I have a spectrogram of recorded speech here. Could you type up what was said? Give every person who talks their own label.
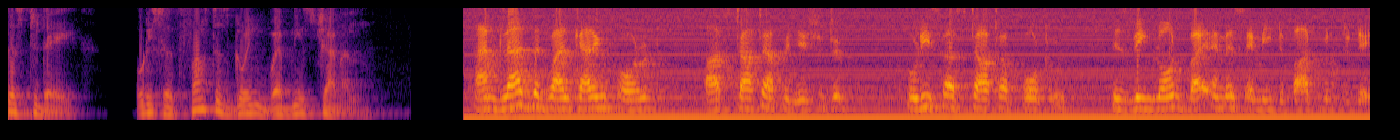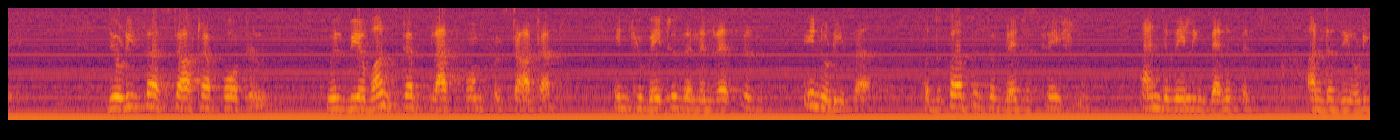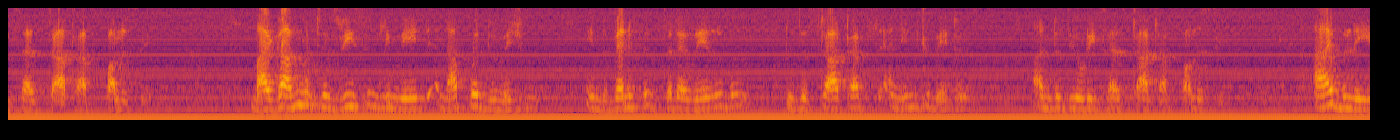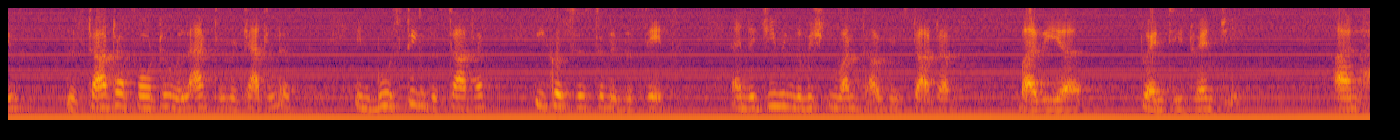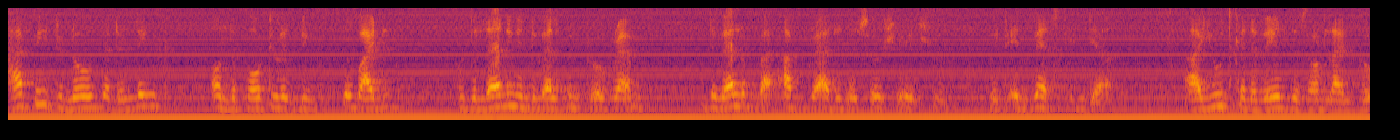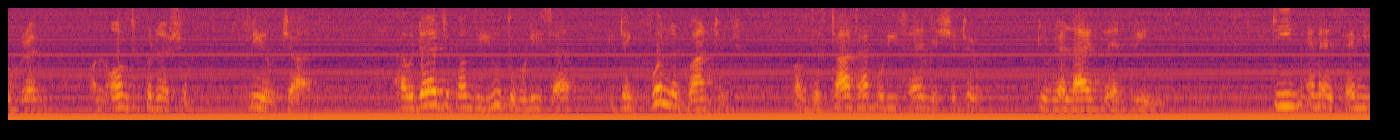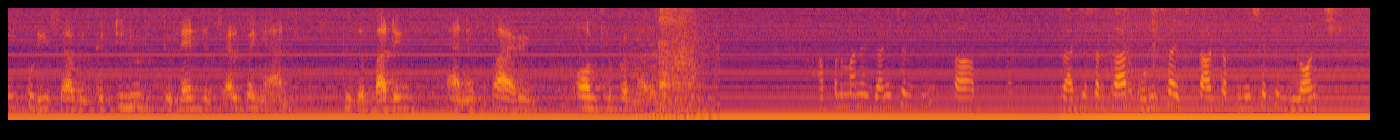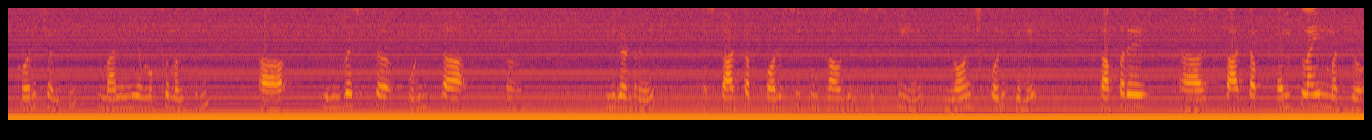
Speaker 1: us today, Odisha's fastest growing web news channel.
Speaker 2: I am glad that while carrying forward our startup initiative, Odisha Startup Portal is being launched by MSME department today. The Odisha Startup Portal will be a one-step platform for startups, incubators and investors in Odisha for the purpose of registration and availing benefits under the Odisha Startup Policy. My government has recently made an upward revision in the benefits that are available to the startups and incubators under the Odisha Startup Policy. I believe the startup portal will act as a catalyst in boosting the startup ecosystem in the state and achieving the Mission 1000 startups by the year 2020. I am happy to know that a link on the portal has been provided for the Learning and Development Program developed by Upgrad in association with Invest India. Our youth can avail this online program on entrepreneurship free of charge. I would urge upon the youth of Odisha to take full advantage of the Startup Odisha initiative to realize their dreams. Team MSME Odisha will continue to lend its helping hand to the budding and aspiring entrepreneurs.
Speaker 3: ଆପଣମାନେ ଜାଣିଛନ୍ତି ଅ, ରାଜ୍ୟ ସରକାର Odisha startup initiative launch କରିଛନ୍ତି ମାନନୀୟ ମୁଖ୍ୟମନ୍ତ୍ରୀ ଅ, invest Odisha ପିରିୟଡ଼ରେ startup policy two thousand sixteen launch କରିଥିଲେ ତାପରେ ଷ୍ଟାର୍ଟଅପ୍ ହେଲ୍ପଲାଇନ୍ ମଧ୍ୟ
